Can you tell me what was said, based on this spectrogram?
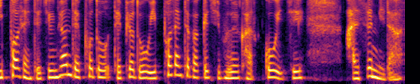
2% 지금 현 대표도 대표도 2%밖에 지분을 갖고 있지 않습니다.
